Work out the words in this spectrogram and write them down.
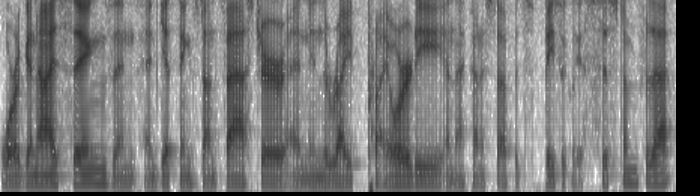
organize things and, and get things done faster and in the right priority and that kind of stuff. It's basically a system for that.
